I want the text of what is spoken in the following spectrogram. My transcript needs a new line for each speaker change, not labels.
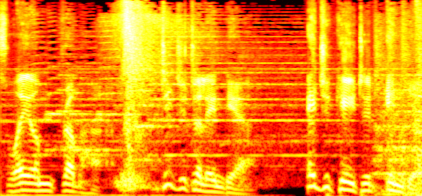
Swayam Prabha. Digital India. Educated India.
